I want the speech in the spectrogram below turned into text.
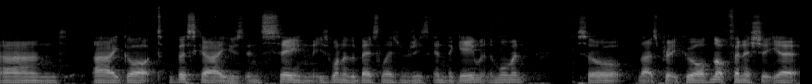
and I got this guy who's insane. He's one of the best legendaries in the game at the moment, so that's pretty cool. I've not finished it yet.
